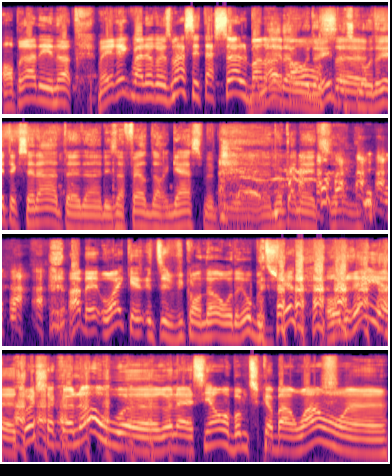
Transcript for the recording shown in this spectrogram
On prend des notes. Mais Eric, malheureusement, c'est ta seule bonne Demande à réponse. Audrey, parce euh, qu'Audrey est excellente euh, dans les affaires d'orgasme, puis euh, elle doit connaître ça. Ah ben ouais, que- vu qu'on a Audrey au bout du fil. Audrey, euh, toi chocolat ou euh, relation boum chicka barouan, euh,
